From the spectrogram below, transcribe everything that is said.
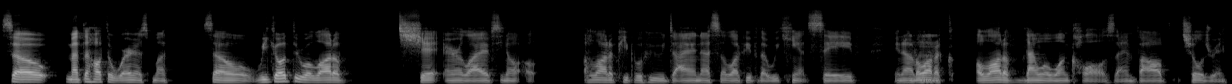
So mental health awareness month. So we go through a lot of shit in our lives. You know, a, a lot of people who die in us, a lot of people that we can't save. You know, and a lot of a lot of nine one one calls that involve children,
